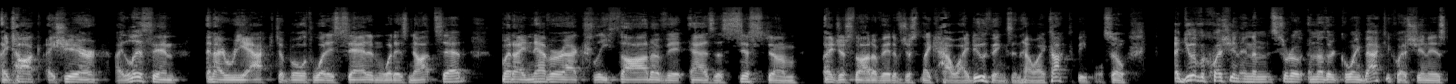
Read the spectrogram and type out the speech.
I talk, I share, I listen, and I react to both what is said and what is not said but I never actually thought of it as a system. I just thought of it of just like how I do things and how I talk to people. So I do have a question and I'm sort of another going back to question is,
